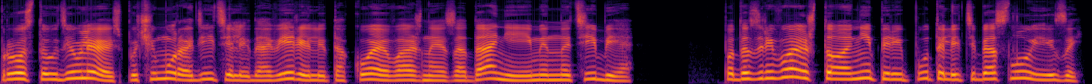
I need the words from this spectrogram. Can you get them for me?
Просто удивляюсь, почему родители доверили такое важное задание именно тебе. Подозреваю, что они перепутали тебя с Луизой,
